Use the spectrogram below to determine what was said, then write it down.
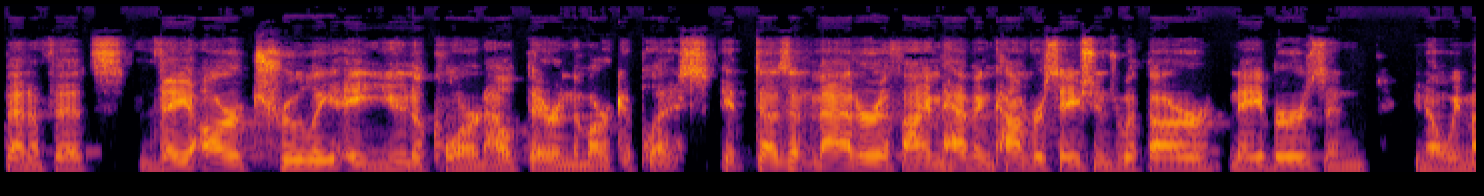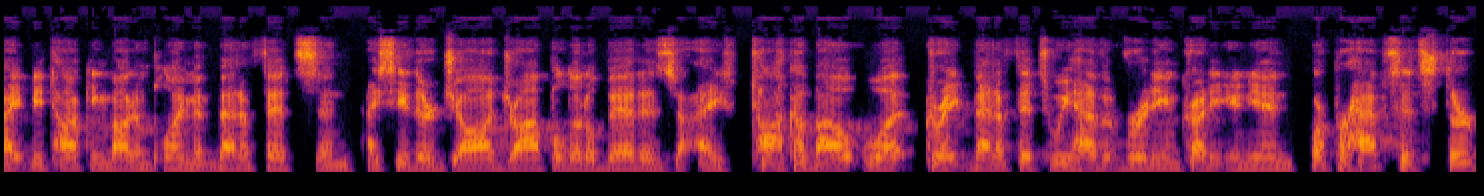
benefits, they are truly a unicorn out there in the marketplace. It doesn't matter if I'm having conversations with our neighbors and you know, we might be talking about employment benefits and I see their jaw drop a little bit as I talk about what great benefits we have at Veridian Credit Union, or perhaps it's third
